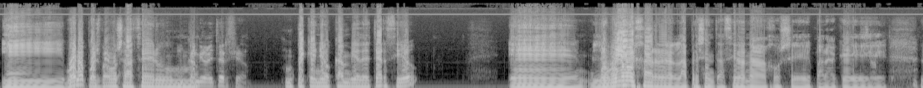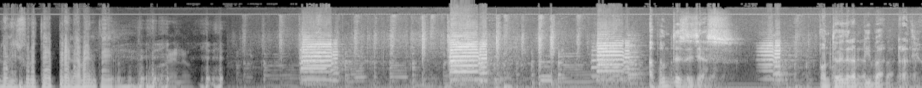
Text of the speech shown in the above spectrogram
Y bueno, pues vamos a hacer un, Un cambio de tercio. un pequeño cambio de tercio. Eh, le voy a dejar la presentación a José para que lo disfrute plenamente. Bueno. Apuntes de Jazz. Pontevedra Viva Radio.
